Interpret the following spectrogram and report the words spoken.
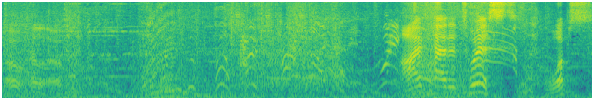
oh, hello. I've had a twist! Whoops.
